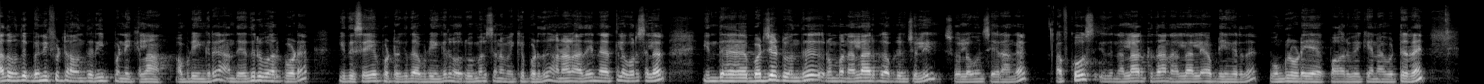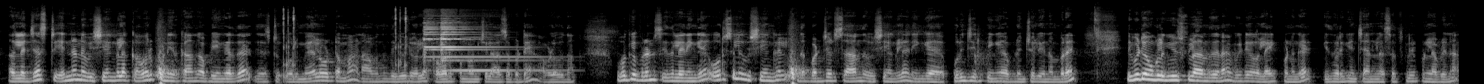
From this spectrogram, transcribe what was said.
அதை வந்து பெனிஃபிட்டாக வந்து ரீப் பண்ணிக்கலாம் அப்படிங்கிற அந்த எதிர்பார்ப்போட இது செய்யப்பட்டிருக்குது அப்படிங்கிற ஒரு விமர்சனம் வைக்கப்படுது. ஆனால் அதே நேரத்தில் ஒரு சிலர் இந்த பட்ஜெட் வந்து ரொம்ப நல்லா இருக்கு அப்படின்னு சொல்லி சொல்லவும் செய்கிறாங்க அஃப்கோர்ஸ் இது நல்லா இருக்குதா நல்லா இல்லை அப்படிங்கிறத உங்களுடைய பார்வைக்கே நான் விட்டுறேன். அதில் ஜஸ்ட் என்னென்ன விஷயங்களை கவர் பண்ணியிருக்காங்க அப்படிங்கிறத ஜஸ்ட் ஒரு மேலோட்டமாக நான் வந்து இந்த வீடியோவில் கவர் பண்ணணும்னு சொல்லி ஆசைப்பட்டேன். அவ்வளவுதான். ஓகே ஃப்ரெண்ட்ஸ் இதில் நீங்கள் ஒரு சில விஷயங்கள் இந்த பட்ஜெட் சார்ந்த விஷயங்களை நீங்கள் புரிஞ்சிருப்பீங்க அப்படின்னு சொல்லி நம்புகிறேன் இந்த வீடியோ உங்களுக்கு யூஸ்ஃபுல்லாக இருந்ததுன்னா வீடியோவை லைக் பண்ணுங்கள் இது வரைக்கும் சேனலை சப்ஸ்கிரைப் பண்ணல அப்படின்னா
